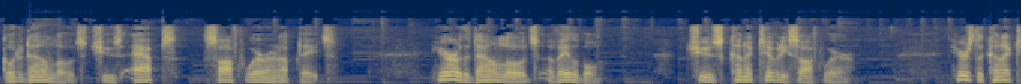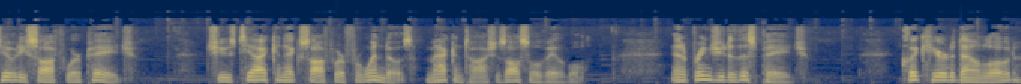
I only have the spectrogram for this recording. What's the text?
Go to Downloads, choose Apps, Software and Updates. Here are the downloads available. Choose Connectivity Software. Here's the Connectivity Software page. Choose TI Connect software for Windows. Macintosh is also available. And it brings you to this page. Click here to download.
